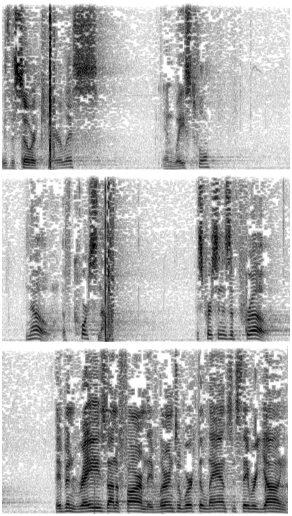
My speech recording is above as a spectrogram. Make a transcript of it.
Is the sower careless and wasteful? No, of course not. This person is a pro. They've been raised on a farm. They've learned to work the land since they were young.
